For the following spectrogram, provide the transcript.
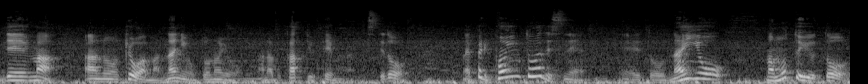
うん、でまああの今日はまあ何をどのように学ぶかっていうテーマなんですけどやっぱりポイントはですね、えーと内容。まあ、もっと言うと、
